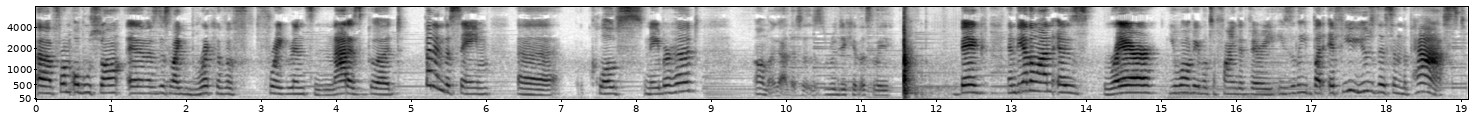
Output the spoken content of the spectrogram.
uh, from Aubusson, and it's this like brick of a fragrance, not as good, but in the same uh, close neighborhood. Oh my god, this is ridiculously big. And the other one is rare. You won't be able to find it very easily. But if you use this in the past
